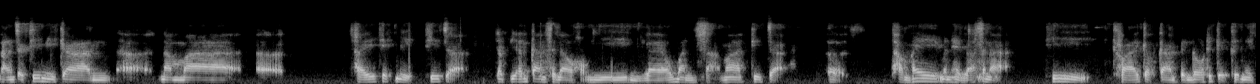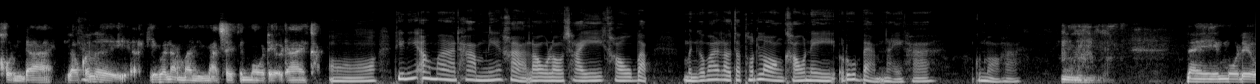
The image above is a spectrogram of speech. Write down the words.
หลังจากที่มีการนำมาใช้เทคนิคที่จะยับยั้งการแสดงของยีนแล้วมันสามารถที่จะทำให้มันเห็นลักษณะที่ คล้ายกับการเป็นโรคที่เกิดขึ้นในคนได้ เราก็เลยคิดว่านำมันมาใช้เป็นโมเดลได้ครับอ๋อทีนี้เอามาทำเนี่ยค่ะ เราเราใช้เขาแบบเหมือนกับว่าเราจะทดลองเขาในรูปแบบไหนคะคุณหมอคะในโมเดล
